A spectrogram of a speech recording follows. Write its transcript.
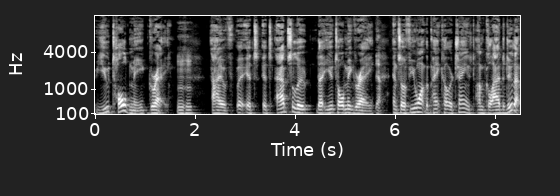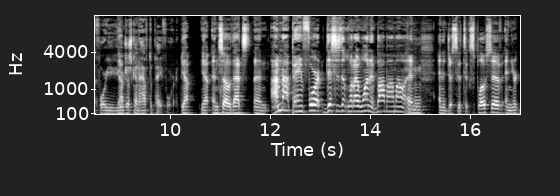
you told me gray. Mm-hmm. I have it's it's absolute that you told me gray. Yeah. And so if you want the paint color changed, I'm glad to do that for you. You're just going to have to pay for it. Yep, yep. And so that's and I'm not paying for it. This isn't what I wanted. Blah blah blah. And and it just gets explosive. And you're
